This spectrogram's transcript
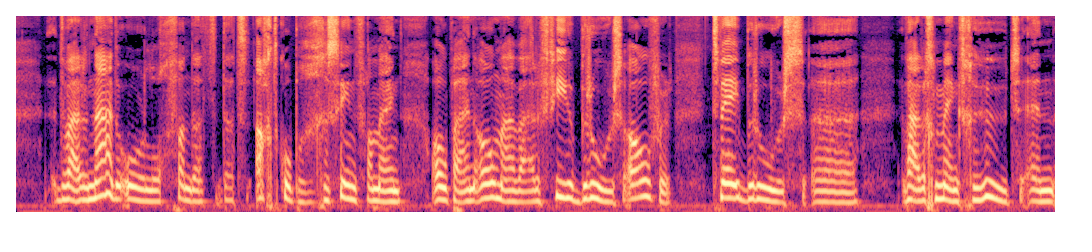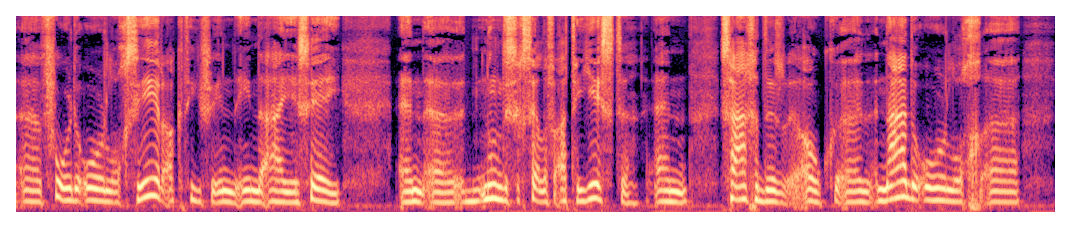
er waren na de oorlog van dat, dat achtkoppige gezin van mijn opa en oma... waren vier broers over. Twee broers eh, waren gemengd gehuwd. En eh, voor de oorlog zeer actief in, in de AJC. En eh, noemden zichzelf atheïsten. En zagen er ook eh, na de oorlog...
